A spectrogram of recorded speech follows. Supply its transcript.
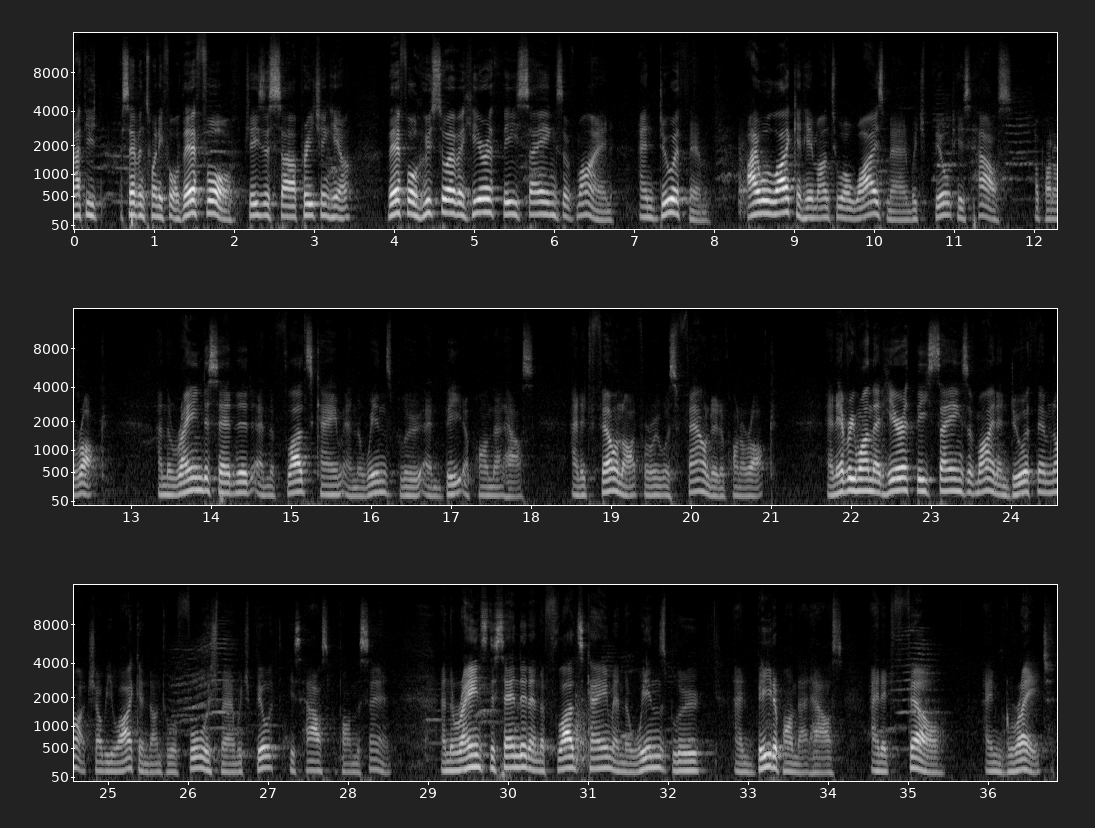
Matthew 7:24. Therefore, Jesus uh, preaching here, therefore whosoever heareth these sayings of mine and doeth them, I will liken him unto a wise man which built his house upon a rock. And the rain descended, and the floods came, and the winds blew and beat upon that house. And it fell not, for it was founded upon a rock. And every one that heareth these sayings of mine and doeth them not shall be likened unto a foolish man which built his house upon the sand. And the rains descended, and the floods came, and the winds blew and beat upon that house, and it fell, and great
